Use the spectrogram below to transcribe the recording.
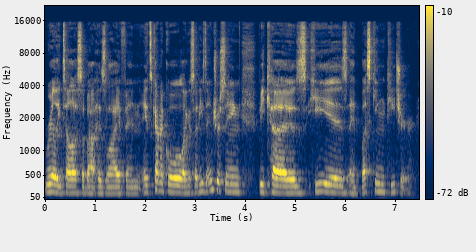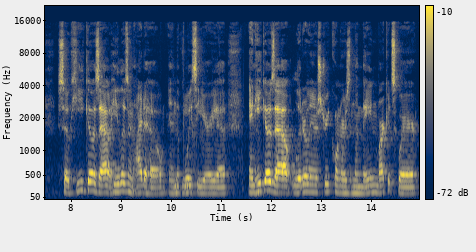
really tell us about his life. And it's kind of cool. Like I said, he's interesting because he is a busking teacher. So he goes out, he lives in Idaho in the Mhm. Boise area, and he goes out literally on street corners in the main market square.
